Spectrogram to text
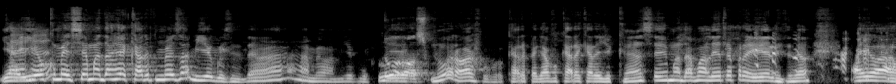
E aí uhum. eu comecei a mandar recado para meus amigos, entendeu? Ah, meu amigo. No horóscopo. No horóscopo. O cara pegava o cara que era de câncer e mandava uma letra para ele, entendeu? Aí, ó,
